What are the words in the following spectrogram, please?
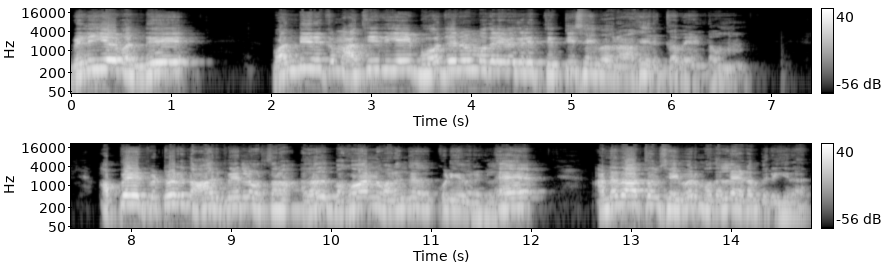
வெளியே வந்து வந்திருக்கும் அதிதியை போஜனம் முதலியவைகளை திருப்தி செய்பவராக இருக்க வேண்டும். அப்பேற்பட்டவர் இந்த ஆறு பேர்ல ஒருத்தரம் அதாவது பகவான் வணங்கக்கூடியவர்களை அன்னதாத்தம் செய்வர் முதல்ல இடம் பெறுகிறார்.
